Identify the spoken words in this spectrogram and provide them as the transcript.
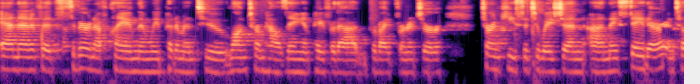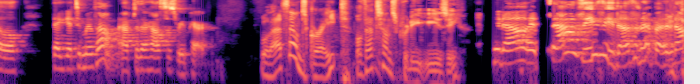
And then if it's severe enough claim, then we put them into long-term housing and pay for that and provide furniture, turnkey situation. And they stay there until they get to move home after their house is repaired. Well, that sounds great. Well, that sounds pretty easy. You know, it sounds easy, doesn't it? But It not,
